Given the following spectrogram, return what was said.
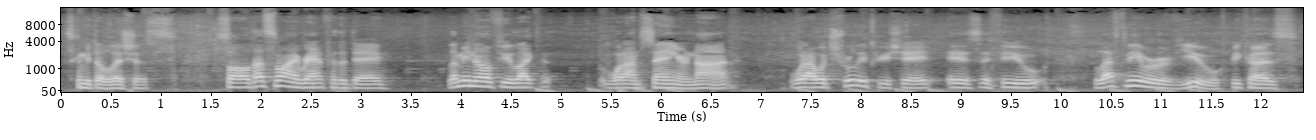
It's gonna be delicious. So that's my rant for the day. Let me know if you like what I'm saying or not. What I would truly appreciate is if you left me a review because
